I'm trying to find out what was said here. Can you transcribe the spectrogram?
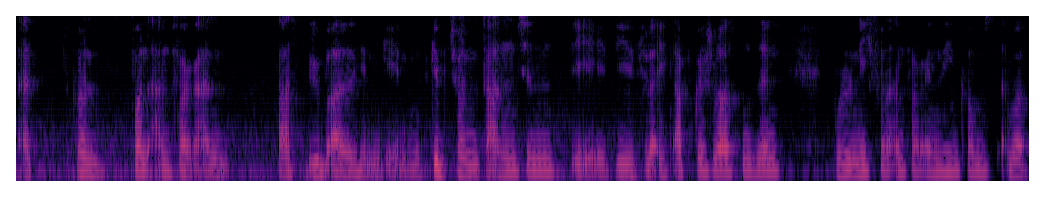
als, du konntest von Anfang an fast überall hingehen. Es gibt schon Dungeons, die, die vielleicht abgeschlossen sind, wo du nicht von Anfang an hinkommst, aber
